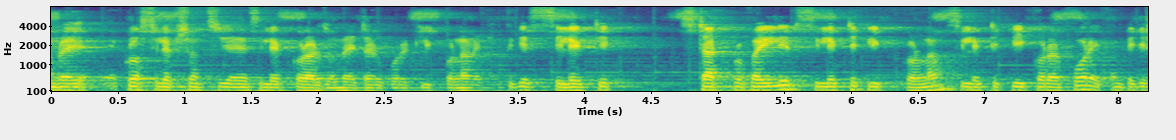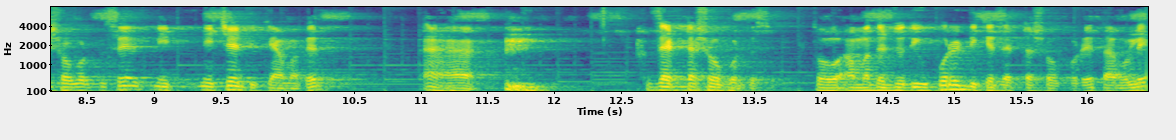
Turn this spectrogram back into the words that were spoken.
আমরা ক্রস সিলেকশন সিলেক্ট করার জন্য এটার উপরে ক্লিক করলাম। এখান থেকে সিলেক্টেড স্টার্ট প্রোফাইলের সিলেক্টে ক্লিক করলাম। সিলেক্টে ক্লিক করার পর এখান থেকে শো করতেছে নিচের দিকে আমাদের জেডটা শো করতেছে। তো আমাদের যদি উপরের দিকে জেডটা শো করে, তাহলে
